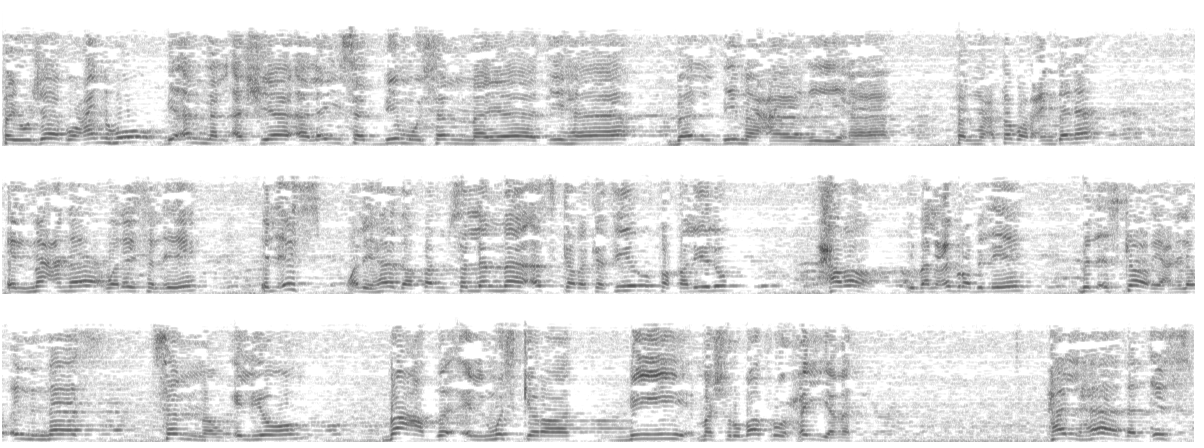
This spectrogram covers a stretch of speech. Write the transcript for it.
فيجاب عنه بأن الأشياء ليست بمسمياتها بل بمعانيها. فالمعتبر عندنا المعنى وليس الإيه؟ الاسم. ولهذا قال سلم ما أسكر كثيره فقليله حرام. يبقى العبرة بالإيه؟ بالإسكار. يعني لو إن الناس سموا اليوم بعض المسكرات بمشروبات روحية مثلا. هل هذا الاسم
